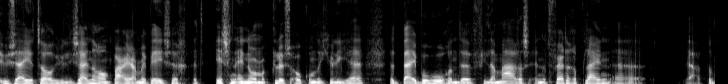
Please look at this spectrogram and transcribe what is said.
u zei het al, jullie zijn er al een paar jaar mee bezig. Het is een enorme klus, ook omdat jullie hè, het bijbehorende Villa Maris en het verdere plein ja, dat,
